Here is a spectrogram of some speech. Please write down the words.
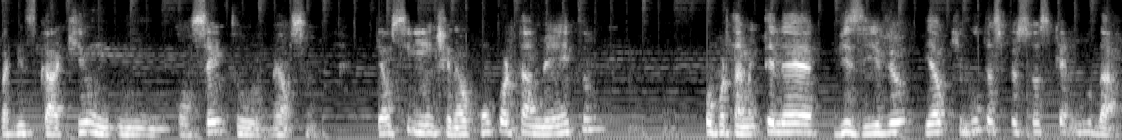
Para riscar aqui um, um, conceito, Nelson, que é o seguinte, né? O comportamento, o comportamento ele é visível e é o que muitas pessoas querem mudar.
